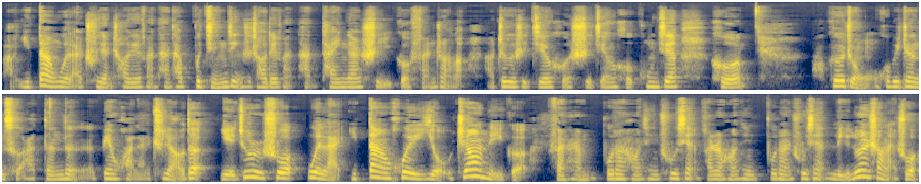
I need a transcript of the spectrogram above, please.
啊，一旦未来出现超跌反弹，它不仅仅是超跌反弹，它应该是一个反转了啊。这个是结合时间和空间和各种货币政策啊等等的变化来治疗的。也就是说，未来一旦会有这样的一个。反弹波段行情出现，反转行情波段出现，理论上来说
